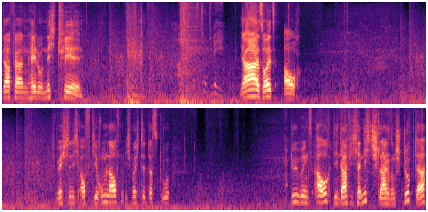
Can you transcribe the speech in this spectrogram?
Darf ja an Halo nicht fehlen. Ja, soll's auch. Ich möchte nicht auf dir rumlaufen. Ich möchte, dass du... Du übrigens auch. Den darf ich ja nicht schlagen, sonst stirbt er.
